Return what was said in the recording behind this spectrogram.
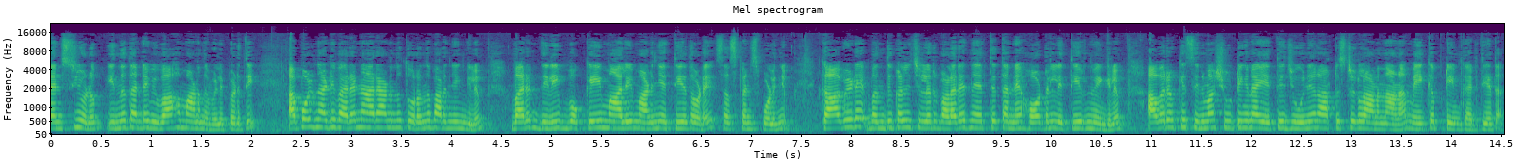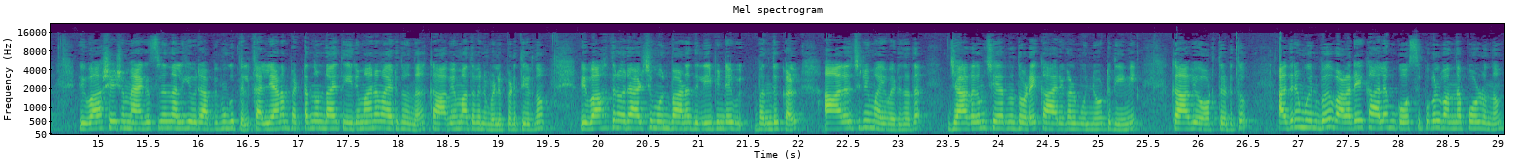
ബെൻസിയോടും ഇന്ന് തന്റെ വിവാഹമാണെന്ന് വെളിപ്പെടുത്തി. അപ്പോൾ നടി വരൻ ആരാണെന്ന് തുറന്നു പറഞ്ഞെങ്കിലും വരൻ ദിലീപ് ബൊക്കയും മാലയും അണിഞ്ഞെത്തിയതോടെ സസ്പെൻസ് പൊളിഞ്ഞു. കാവ്യയുടെ ബന്ധുക്കളിൽ ചിലർ വളരെ നേരത്തെ തന്നെ ഹോട്ടലിൽ എത്തിയിരുന്നുവെങ്കിലും അവരൊക്കെ സിനിമ ഷൂട്ടിങ്ങിനായി എത്തിയ ജൂനിയർ ആർട്ടിസ്റ്റുകളാണെന്നാണ് മേക്കപ്പ് ടീം കരുതിയത്. വിവാഹശേഷം മാഗസിന് നൽകിയ ഒരു അഭിമുഖത്തിൽ കല്യാണം പെട്ടെന്നുണ്ടായ തീരുമാനമായിരുന്നുവെന്ന് കാവ്യമാധവൻ വെളിപ്പെടുത്തിയിരുന്നു. വിവാഹത്തിന് ഒരാഴ്ച മുൻപാണ് ദിലീപിന്റെ ബന്ധുക്കൾ ആലോചനയുമായി വരുന്നത്. ജാതകം ചേർന്നതോടെ കാര്യങ്ങൾ മുന്നോട്ട് നീങ്ങി. കാവ്യ ഓർത്തെടുത്തു. അതിനു മുൻപ് വളരെ കാലം ഗോസിപ്പുകൾ വന്നപ്പോഴൊന്നും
